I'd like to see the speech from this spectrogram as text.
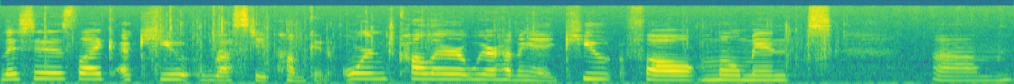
This is like a cute rusty pumpkin orange color. We're having a cute fall moment. Um,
